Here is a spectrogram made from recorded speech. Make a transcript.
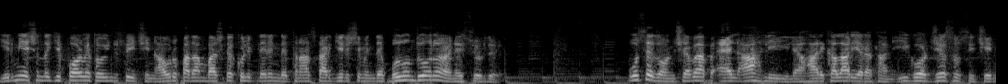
20 yaşındaki forvet oyuncusu için Avrupa'dan başka kulüplerin de transfer girişiminde bulunduğunu öne sürdü. Bu sezon Şebab El Ahli ile harikalar yaratan Igor Jesus için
